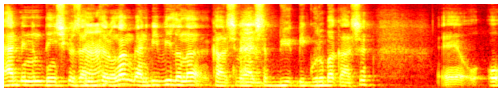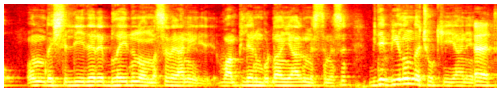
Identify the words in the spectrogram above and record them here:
her birinin değişik özellikler Hı. olan yani bir villain'a karşı veya Aynen. işte büyük bir gruba karşı e, o, o- onun da işte lideri Blade'in olması ve hani vampirlerin buradan yardım istemesi. Bir de villain da çok iyi yani. evet.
